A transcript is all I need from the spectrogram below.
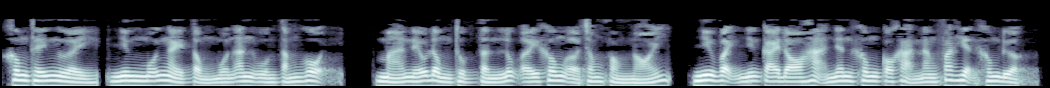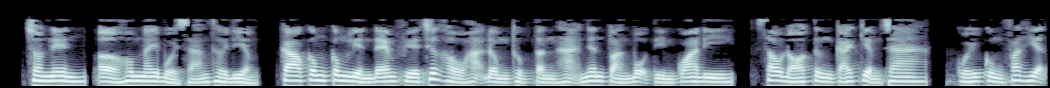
không thấy người, nhưng mỗi ngày tổng muốn ăn uống tắm gội, mà nếu đồng thục tần lúc ấy không ở trong phòng nói, như vậy những cái đó hạ nhân không có khả năng phát hiện không được, cho nên, ở hôm nay buổi sáng thời điểm, cao công công liền đem phía trước hầu hạ đồng thục tần hạ nhân toàn bộ tìm qua đi, sau đó từng cái kiểm tra, cuối cùng phát hiện,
